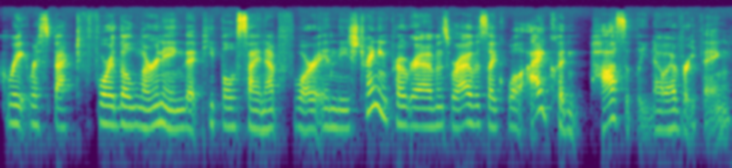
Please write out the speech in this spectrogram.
great respect for the learning that people sign up for in these training programs where I was like, well, I couldn't possibly know everything.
